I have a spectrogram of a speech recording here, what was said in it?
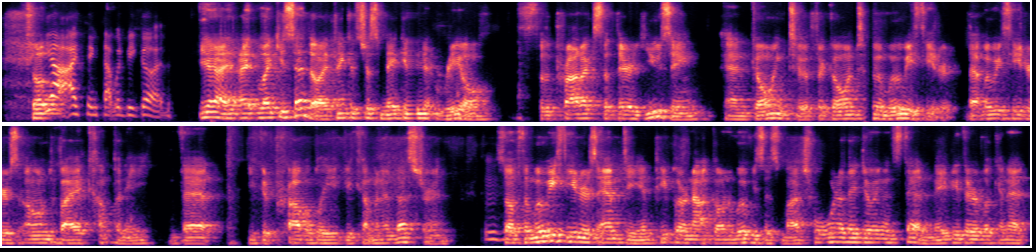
so yeah, I think that would be good. Yeah, I, like you said, though, I think it's just making it real. So the products that they're using and going to, if they're going to a movie theater, that movie theater is owned by a company that you could probably become an investor in. Mm-hmm. So if the movie theater is empty and people are not going to movies as much, well, what are they doing instead? Maybe they're looking at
